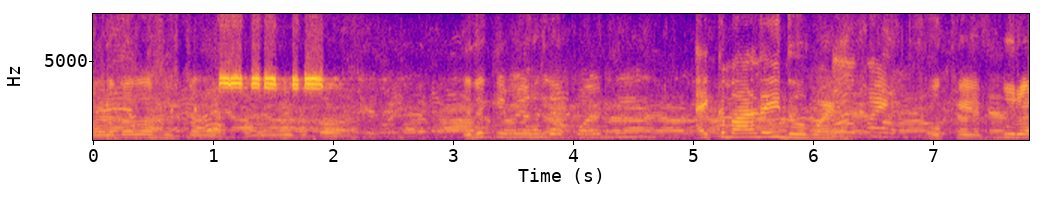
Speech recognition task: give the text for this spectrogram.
ਅੜਦਾ ਦਾ ਸਿਸਟਮ ਨੂੰ ਨਹੀਂ ਪਤਾ ਇਹਦੇ ਕਿਵੇਂ ਹੁੰਦੇ ਪੁਆਇੰਟ ਦੀ ਇੱਕ ਬਾਲ ਦੇ ਹੀ 2 ਪੁਆਇੰਟ ਓਕੇ ਪੂਰਾ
